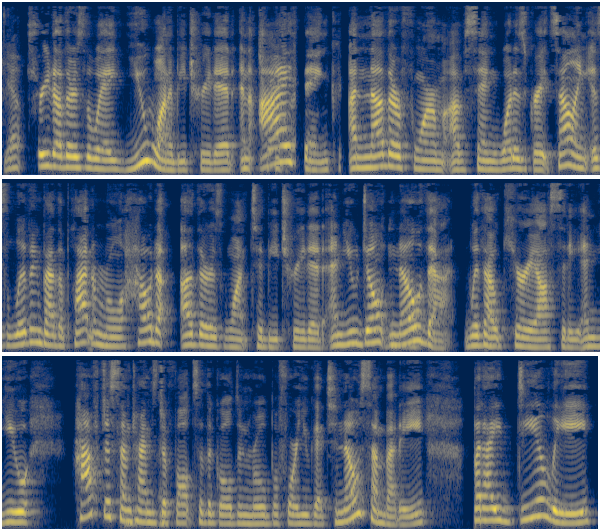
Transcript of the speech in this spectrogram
Yep. Treat others the way you want to be treated. And I think another form of saying what is great selling is living by the platinum rule. How do others want to be treated? And you don't know mm-hmm. that without curiosity. And you have to sometimes mm-hmm. default to the golden rule before you get to know somebody. But ideally,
